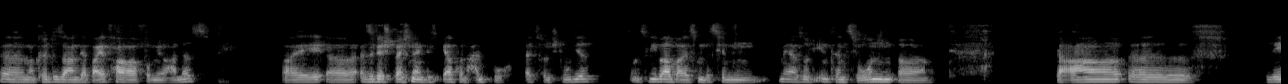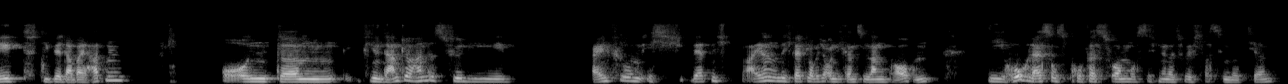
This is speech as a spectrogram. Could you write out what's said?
äh, man könnte sagen, der Beifahrer von Johannes. Bei, äh, also wir sprechen eigentlich eher von Handbuch als von Studie. Uns lieber, weil es ein bisschen mehr so die Intention äh, da äh, legt, die wir dabei hatten. Und ähm, vielen Dank, Johannes, für die Einführung. Ich werde nicht beeilen und ich werde, glaube ich, auch nicht ganz so lange brauchen. Die Hochleistungsprofessoren musste ich mir natürlich trotzdem notieren.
